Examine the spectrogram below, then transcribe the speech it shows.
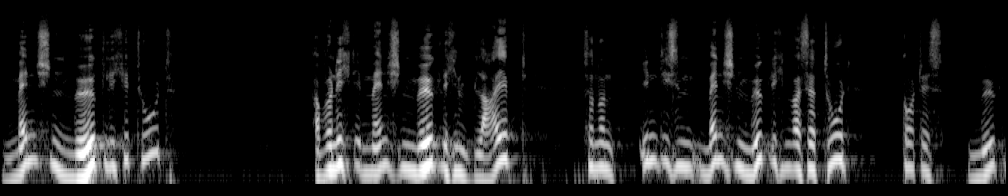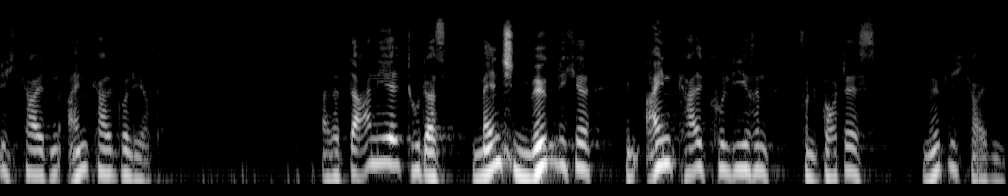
Menschenmögliche tut, aber nicht im Menschenmöglichen bleibt, sondern in diesem Menschenmöglichen, was er tut, Gottes Möglichkeiten einkalkuliert. Also Daniel tut das Menschenmögliche im Einkalkulieren von Gottes Möglichkeiten.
